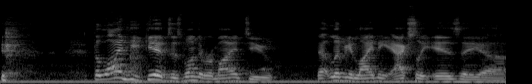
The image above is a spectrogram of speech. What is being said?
the line he gives is one that reminds you that Living Lightning actually is a. Uh,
